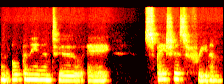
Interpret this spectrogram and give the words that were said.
an opening into a spacious freedom.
